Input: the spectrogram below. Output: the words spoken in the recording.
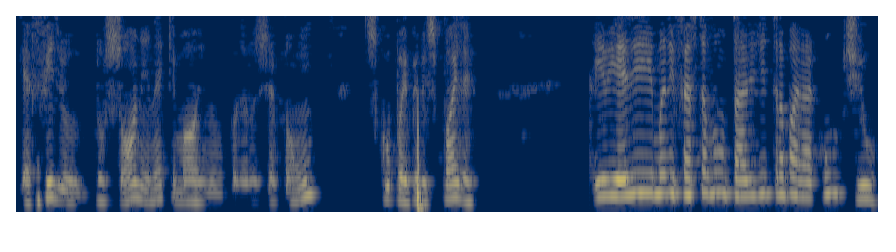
que é filho do Sony, né, que morre no Poderoso Chefão 1. Desculpa aí pelo spoiler. E ele manifesta a vontade de trabalhar com o tio,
